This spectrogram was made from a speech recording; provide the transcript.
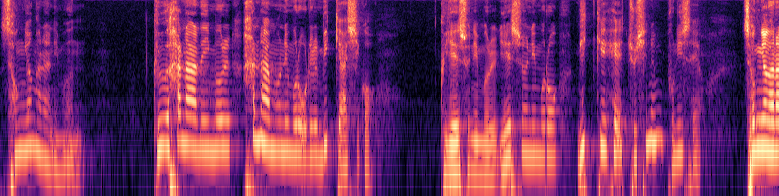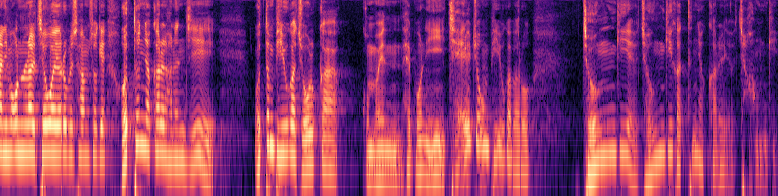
성령 하나님은 그 하나님을 하나님으로 우리를 믿게 하시고 그 예수님을 예수님으로 믿게 해 주시는 분이세요. 성령 하나님 오늘날 저와 여러분의 삶 속에 어떤 역할을 하는지 어떤 비유가 좋을까 고민해 보니 제일 좋은 비유가 바로 전기예요. 전기 같은 역할을 해요. 전기.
